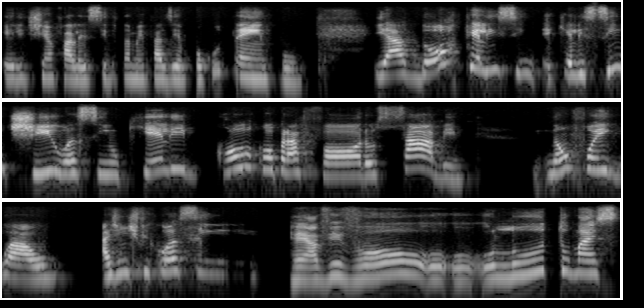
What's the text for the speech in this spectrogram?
ele tinha falecido também fazia pouco tempo. E a dor que ele, que ele sentiu, assim, o que ele colocou para fora, sabe? Não foi igual. A gente ficou assim, reavivou o, o, o, luto, mas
